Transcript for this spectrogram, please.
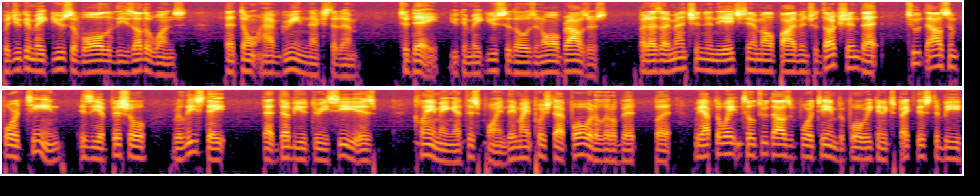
but you can make use of all of these other ones that don't have green next to them. Today you can make use of those in all browsers. But as I mentioned in the HTML5 introduction that 2014 is the official release date that W3C is claiming at this point. They might push that forward a little bit but we have to wait until 2014 before we can expect this to be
